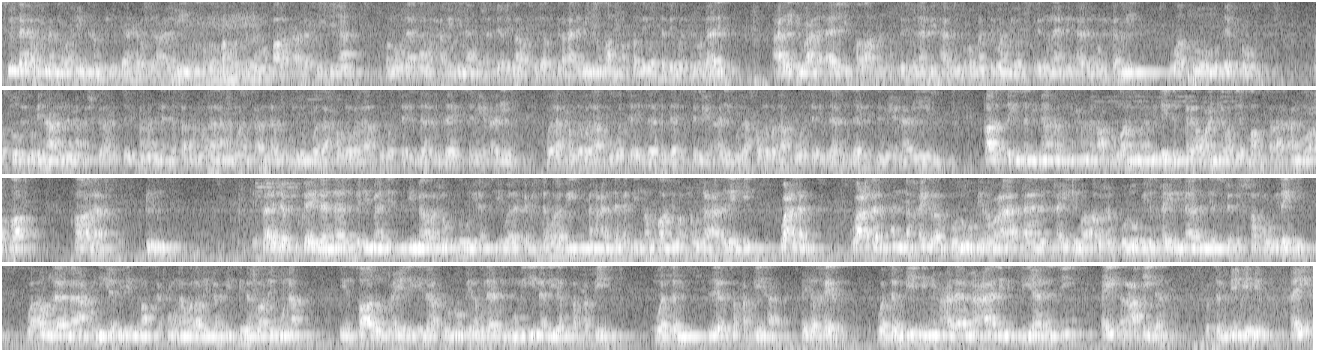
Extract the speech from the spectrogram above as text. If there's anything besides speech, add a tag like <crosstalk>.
بسم الله الرحمن الرحيم الحمد لله رب العالمين وصلى الله وسلم وبارك على سيدنا ومولانا وحبيبنا وشفيعنا رسول رب العالمين. اللهم صل وسلم وزد وبارك عليه وعلى آله صلاة تخرجنا بها من ظلمات الوهم وتكرمنا بها بنور الفهم وتوضح وتوضح بها عنا ما أشكل حتى يفهم أنك تعلم ولا نعلم وأنت علام الغيوب ولا حول ولا قوة إلا بالله السميع العليم. ولا حول ولا قوة إلا بالله السميع العليم ولا حول ولا قوة إلا بالله السميع العليم. قال سيدنا الإمام أبو محمد عبد الله بن أبي زيد القيرواني رضي الله تعالى عنه وأرضاه. قال فأجبتك إلى ذلك لما لما رجوته لنفسي ولك من ثواب من علم دين الله أو دعا إليه. واعلم واعلم أن خير القلوب أوعاها للخير وأرجى القلوب للخير ما لم يسبق الشر إليه. وأولى ما عني به الناصحون ورغب به الراغبون إيصال الخير إلى قلوب أولاد المؤمنين ليرسخ فيه وتم ليرسخ فيها أي الخير وتنبيههم على معالم الديانة أي العقيدة وتنبيههم أي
